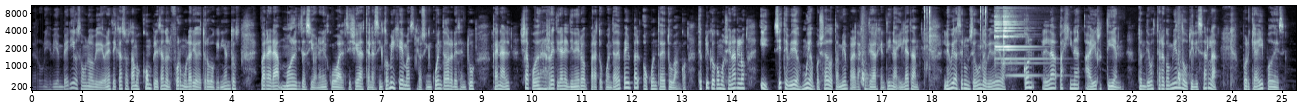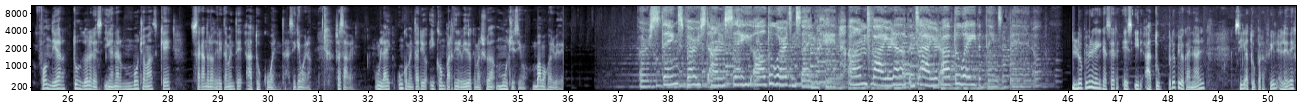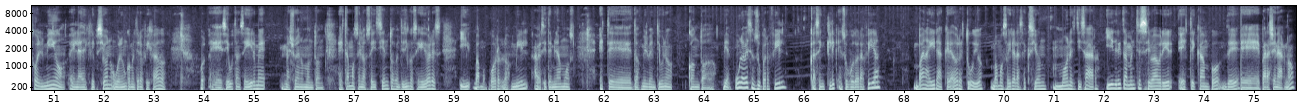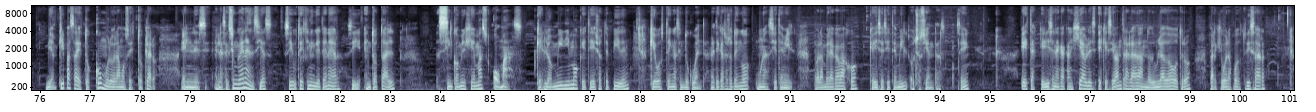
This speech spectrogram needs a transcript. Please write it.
Perrunis, bienvenidos a un nuevo video. En este caso estamos completando el formulario de Trovo 500 para la monetización, en el cual si llegas hasta las 5000 gemas, los 50 dólares en tu canal, ya podrás retirar el dinero para tu cuenta de Paypal o cuenta de tu banco. Te explico cómo llenarlo y si este video es muy apoyado también para la gente de Argentina y Latam, les voy a hacer un segundo video con la página AirTM, donde vos te recomiendo utilizarla porque ahí podés fondear tus dólares y ganar mucho más que sacándolo directamente a tu cuenta. Así que bueno, ya saben, un like, un comentario y compartir el video que me ayuda muchísimo. Vamos con el video. First things first, I'ma say all the words inside my head. I'm fired up and tired of the way that things have been. Lo primero que hay que hacer es ir a tu propio canal, ¿sí? a tu perfil. Les dejo el mío en la descripción o en un comentario fijado. Eh, si gustan seguirme, me ayudan un montón. Estamos en los 625 seguidores y vamos por los 1000 a ver si terminamos este 2021 con todo. Bien, una vez en su perfil, hacen clic en su fotografía, van a ir a Creador Studio, vamos a ir a la sección Monetizar y directamente se va a abrir este campo de eh, para llenar, ¿no? Bien, ¿qué pasa esto? ¿Cómo logramos esto? Claro, en, la sección Ganancias, ¿sí? ustedes tienen que tener ¿sí? en total 5000 gemas o más que es lo mínimo que ellos te piden que vos tengas en tu cuenta. En este caso yo tengo unas 7000. Podrán ver acá abajo que dice 7800. ¿sí? Estas que dicen acá canjeables es que se van trasladando de un lado a otro para que vos las puedas utilizar.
